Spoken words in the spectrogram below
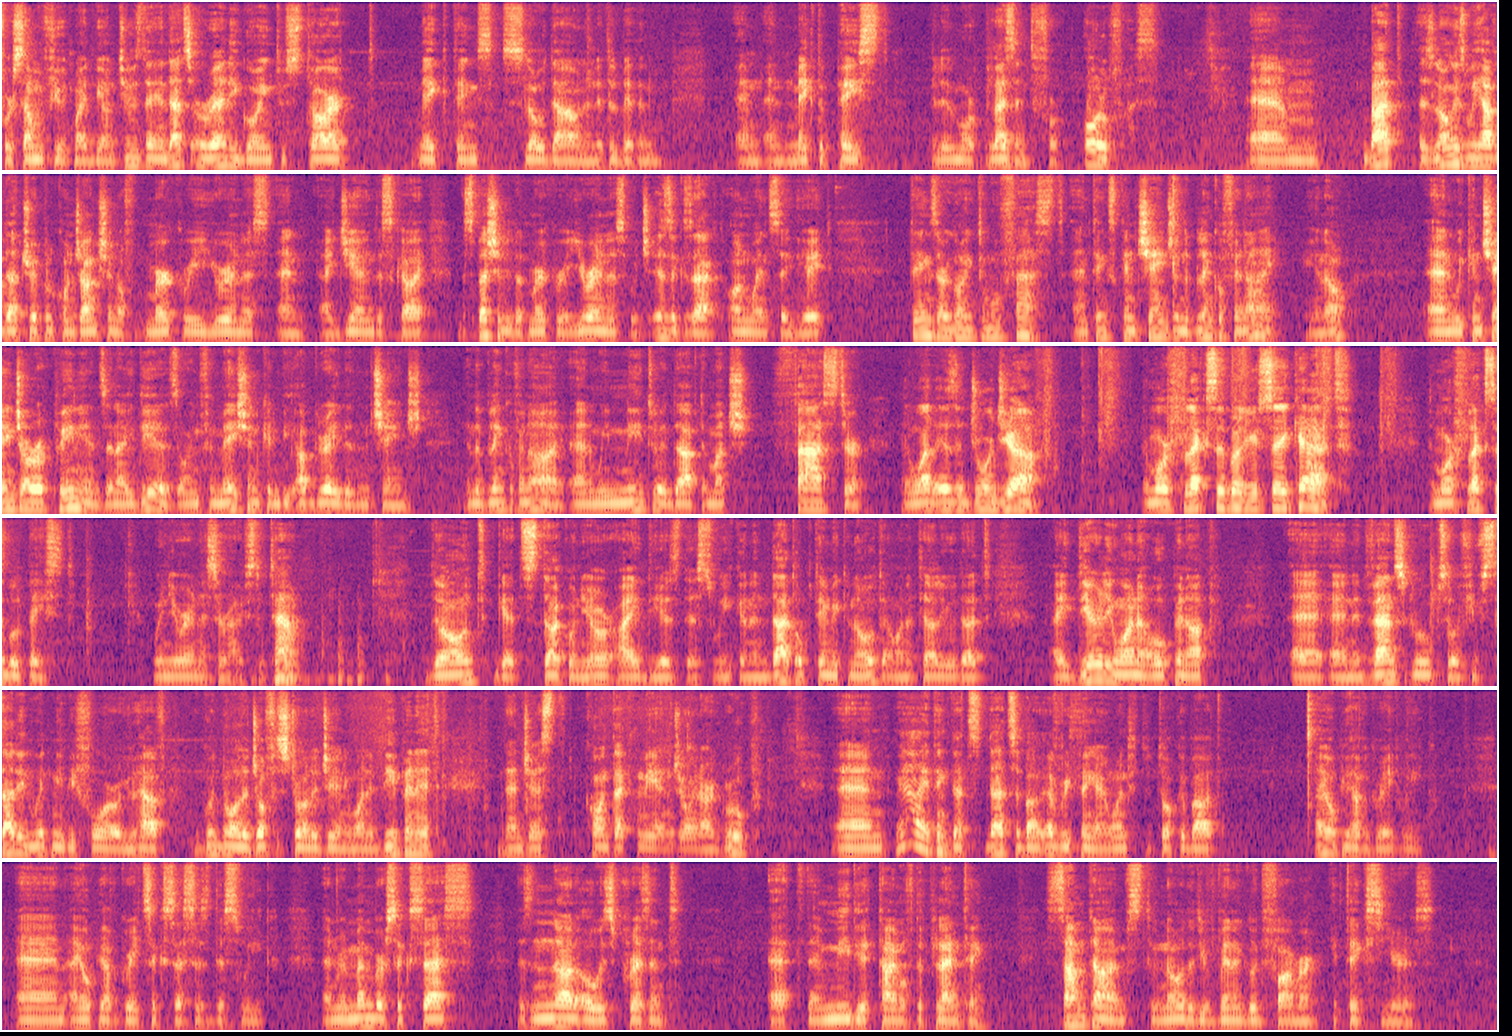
for some of you it might be on Tuesday and that's already going to start make things slow down a little bit and and and make the pace a little more pleasant for all of us. Um, but as long as we have that triple conjunction of Mercury, Uranus and Hygeia in the sky especially that Mercury Uranus which is exact on Wednesday the 8th things are going to move fast and things can change in the blink of an eye you know? And we can change our opinions and ideas or information can be upgraded and changed in the blink of an eye. And we need to adapt much faster. And what is it Georgia? A more flexible you say cat a more flexible pace when Uranus arrives to town don't get stuck on your ideas this week and in that optimistic note I want to tell you that I dearly want to open up uh, an advanced group. So if you've studied with me before or you have good knowledge of astrology and you want to deepen it, then just contact me and join our group. And yeah, I think that's that's about everything I wanted to talk about. I hope you have a great week. And I hope you have great successes this week. And remember, success is not always present at the immediate time of the planting. Sometimes to know that you've been a good farmer, it takes years.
